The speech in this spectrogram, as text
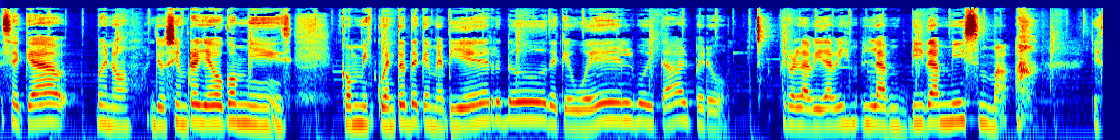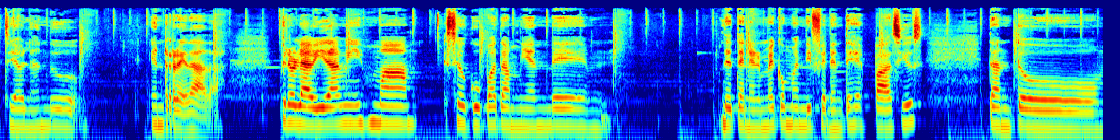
Se queda. Bueno, yo siempre llego con mis, con mis cuentos de que me pierdo, de que vuelvo y tal, pero, pero la, vida, la vida misma. ya estoy hablando enredada. Pero la vida misma se ocupa también de, de tenerme como en diferentes espacios, tanto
